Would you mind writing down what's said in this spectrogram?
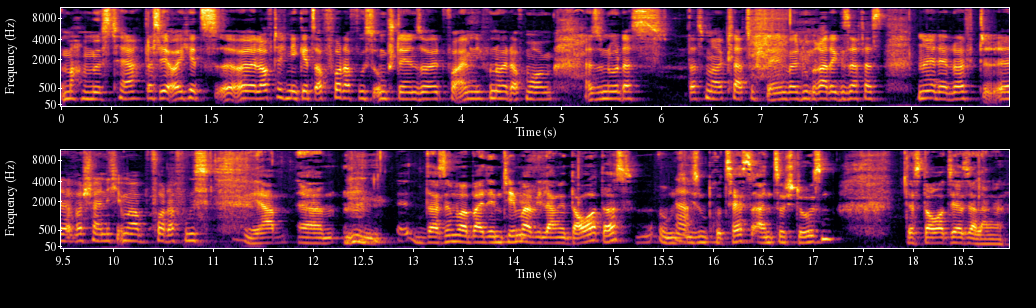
machen müsst, ja, dass ihr euch jetzt äh, eure Lauftechnik jetzt auf Vorderfuß umstellen sollt, vor allem nicht von heute auf morgen. Also nur das das mal klarzustellen, weil du gerade gesagt hast, ne, der läuft äh, wahrscheinlich immer vor der Fuß. Ja, ähm, da sind wir bei dem Thema, wie lange dauert das, um ja. diesen Prozess anzustoßen. Das dauert sehr, sehr lange.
